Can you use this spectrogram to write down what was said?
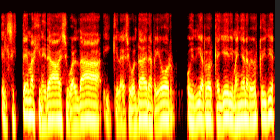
el sistema generaba desigualdad y que la desigualdad era peor, hoy día peor que ayer y mañana peor que hoy día,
